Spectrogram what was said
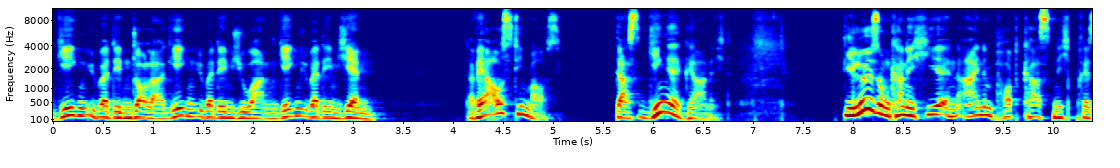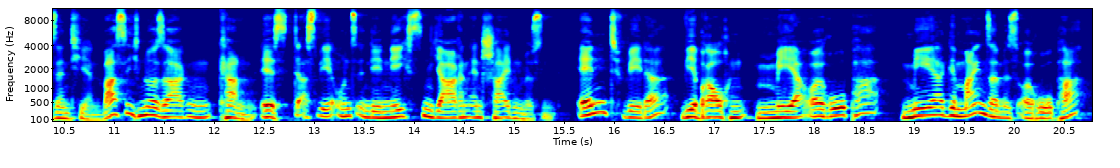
gegenüber dem Dollar, gegenüber dem Yuan, gegenüber dem Yen, da wäre aus die Maus. Das ginge gar nicht. Die Lösung kann ich hier in einem Podcast nicht präsentieren. Was ich nur sagen kann, ist, dass wir uns in den nächsten Jahren entscheiden müssen. Entweder wir brauchen mehr Europa, mehr gemeinsames Europa.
